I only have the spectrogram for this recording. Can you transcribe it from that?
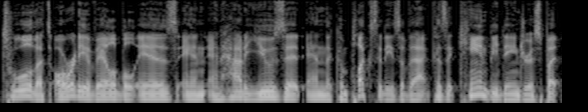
tool that's already available is and, and how to use it and the complexities of that because it can be dangerous. But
